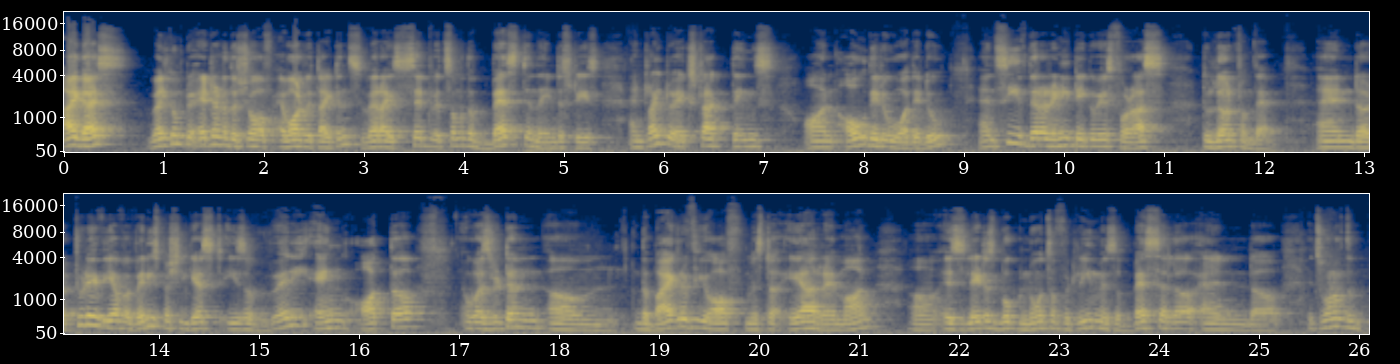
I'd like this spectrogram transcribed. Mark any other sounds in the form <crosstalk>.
Hi guys, welcome to yet another show of Evolve with Titans, where I sit with some of the best in the industries and try to extract things on how they do what they do and see if there are any takeaways for us to learn from them. And uh, today we have a very special guest. He's a very young author who has written um, the biography of Mr. A.R. Rahman. Uh, his latest book, Notes of a Dream, is a bestseller, and uh, it's one of the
